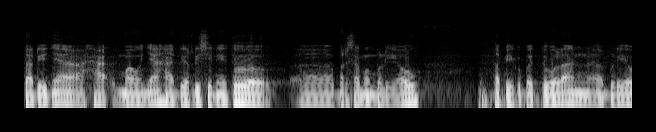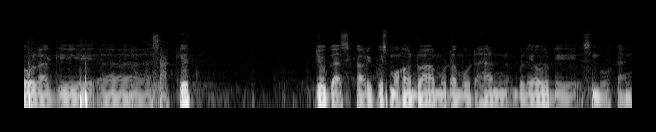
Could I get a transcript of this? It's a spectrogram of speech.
Tadinya ha- maunya hadir di sini itu eh, bersama beliau, tapi kebetulan eh, beliau lagi eh, sakit. Juga sekaligus mohon doa mudah-mudahan beliau disembuhkan.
